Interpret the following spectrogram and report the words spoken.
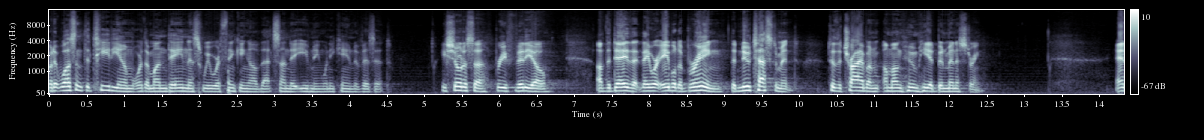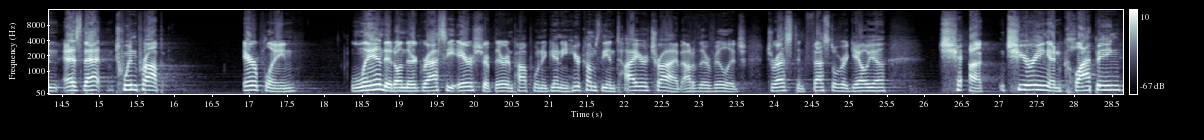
But it wasn't the tedium or the mundaneness we were thinking of that Sunday evening when he came to visit. He showed us a brief video of the day that they were able to bring the New Testament to the tribe among whom he had been ministering. And as that twin prop airplane landed on their grassy airstrip there in Papua New Guinea, here comes the entire tribe out of their village, dressed in festal regalia, uh, cheering and clapping,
